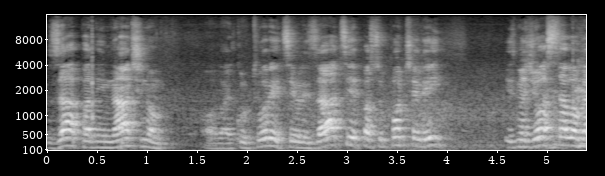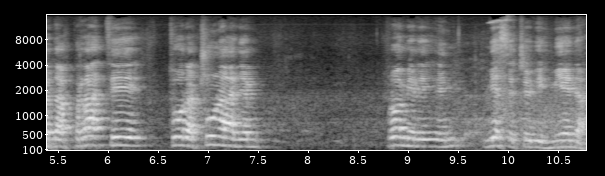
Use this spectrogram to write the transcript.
zapadnim načinom ovaj, kulture i civilizacije, pa su počeli između ostaloga da prate to računanjem promjene mjesečevih mjena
